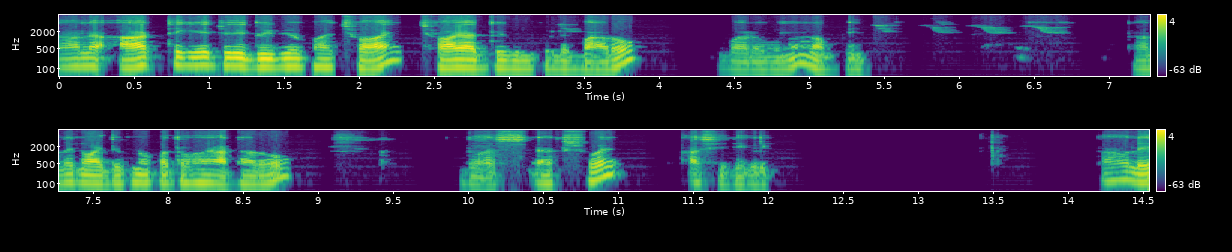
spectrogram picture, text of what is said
তাহলে আট থেকে যদি দুই বিয়োগ হয় ছয় ছয় আর দুই গুণ করলে বারো বারো গুণন নব্বই। তাহলে নয় দুগুণ কত হয়? আঠারো, দশ, একশো আশি ডিগ্রি। তাহলে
